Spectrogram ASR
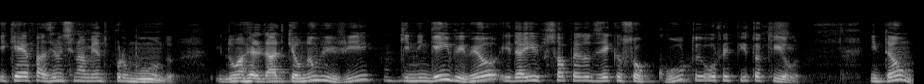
e quer fazer um ensinamento para o mundo. De uma realidade que eu não vivi, que ninguém viveu, e daí só para eu dizer que eu sou culto, eu repito aquilo. Então,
